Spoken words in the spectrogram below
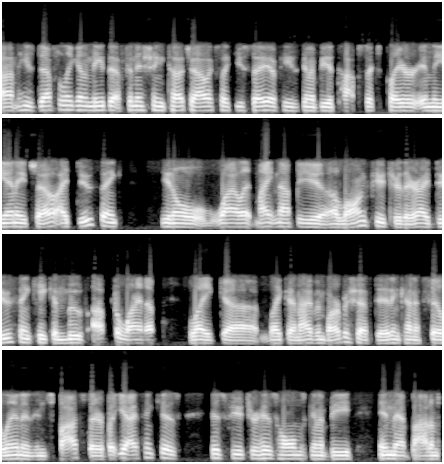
Um, he's definitely going to need that finishing touch, Alex, like you say, if he's going to be a top six player in the NHL. I do think, you know, while it might not be a long future there, I do think he can move up the lineup like uh, like an Ivan Barbashev did and kind of fill in, in in spots there. But yeah, I think his his future, his home's going to be in that bottom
